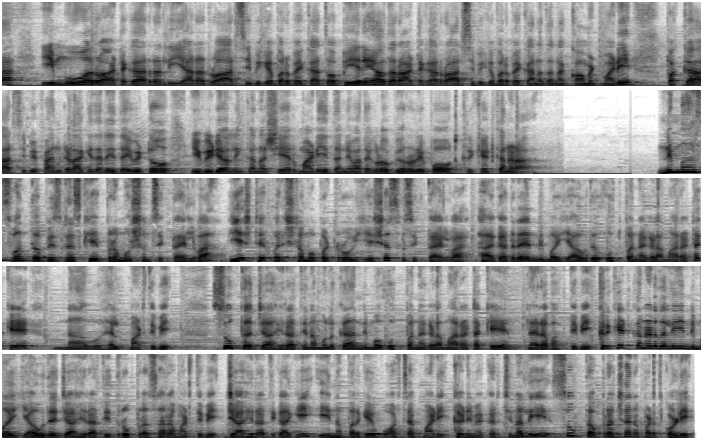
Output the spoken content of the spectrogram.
ಈ ಮೂವರು ಆಟಗಾರರಲ್ಲಿ ಯಾರಾದರೂ ಆರ್ ಸಿ ಬಿಗೆ ಬರಬೇಕಾ ಅಥವಾ ಬೇರೆ ಯಾವ್ದಾರು ಆಟಗಾರರು ಆರ್ ಸಿ ಬಿಗೆ ಬರಬೇಕಾ ಅನ್ನೋದನ್ನು ಕಾಮೆಂಟ್ ಮಾಡಿ. ಪಕ್ಕ ಆರ್ ಸಿ ಬಿ ಫ್ಯಾನ್ಗಳಾಗಿದ್ದಾರೆ ದಯವಿಟ್ಟು ಈ ವಿಡಿಯೋ ಲಿಂಕನ್ನು ಶೇರ್ ಮಾಡಿ. ಧನ್ಯವಾದಗಳು. ಬ್ಯೂರೋ ರಿಪೋರ್ಟ್ ಕ್ರಿಕೆಟ್ ಕನ್ನಡ ನಿಮ್ಮ ಸ್ವಂತ ಬಿಸ್ನೆಸ್ಗೆ ಪ್ರಮೋಷನ್ ಸಿಗ್ತಾ ಇಲ್ವಾ? ಎಷ್ಟೇ ಪರಿಶ್ರಮ ಪಟ್ಟರು ಯಶಸ್ಸು ಸಿಗ್ತಾ ಇಲ್ವಾ? ಹಾಗಾದ್ರೆ ನಿಮ್ಮ ಯಾವುದೇ ಉತ್ಪನ್ನಗಳ ಮಾರಾಟಕ್ಕೆ ನಾವು ಹೆಲ್ಪ್ ಮಾಡ್ತೀವಿ. ಸೂಕ್ತ ಜಾಹೀರಾತಿನ ಮೂಲಕ ನಿಮ್ಮ ಉತ್ಪನ್ನಗಳ ಮಾರಾಟಕ್ಕೆ ನೆರವಾಗ್ತೀವಿ. ಕ್ರಿಕೆಟ್ ಕನ್ನಡದಲ್ಲಿ ನಿಮ್ಮ ಯಾವುದೇ ಜಾಹೀರಾತಿದ್ರೂ ಪ್ರಸಾರ ಮಾಡ್ತೀವಿ. ಜಾಹೀರಾತಿಗಾಗಿ ಈ ನಂಬರ್ಗೆ ವಾಟ್ಸ್ಆಪ್ ಮಾಡಿ. ಕಡಿಮೆ ಖರ್ಚಿನಲ್ಲಿ ಸೂಕ್ತ ಪ್ರಚಾರ ಪಡೆದುಕೊಳ್ಳಿ.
